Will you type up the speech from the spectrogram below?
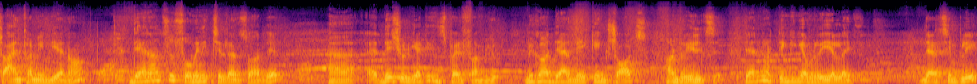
So I'm from India, no? Yeah. There are also so many children who are there. Uh, they should get inspired from you because they are making shots on reels. They are not thinking of real life. They are simply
